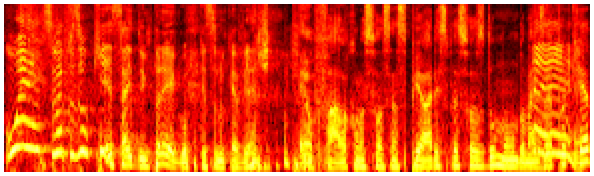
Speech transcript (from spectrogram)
Ué, você vai fazer o quê? Sair do emprego porque você não quer viajar? eu falo como se fossem as piores pessoas do mundo, mas é, É. porque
